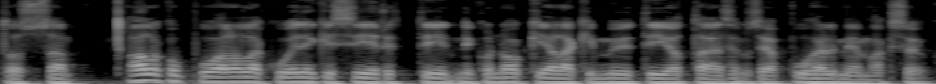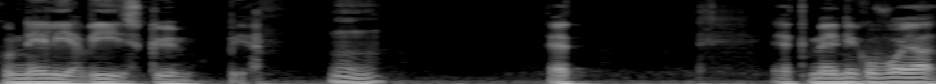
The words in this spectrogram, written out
tuossa alkupuolella kuitenkin siirryttiin, niin kuin Nokiallakin myytiin jotain semmoisia puhelimia maksoja joku 450. Hmm. Et että me ei niinku voida,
